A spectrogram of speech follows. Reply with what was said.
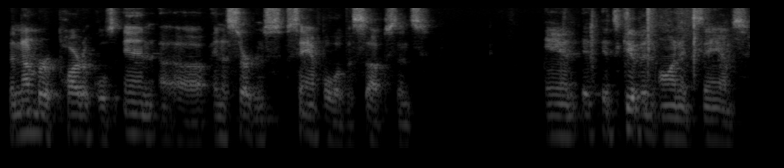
the number of particles in uh, in a certain sample of a substance, and it, it's given on exams.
